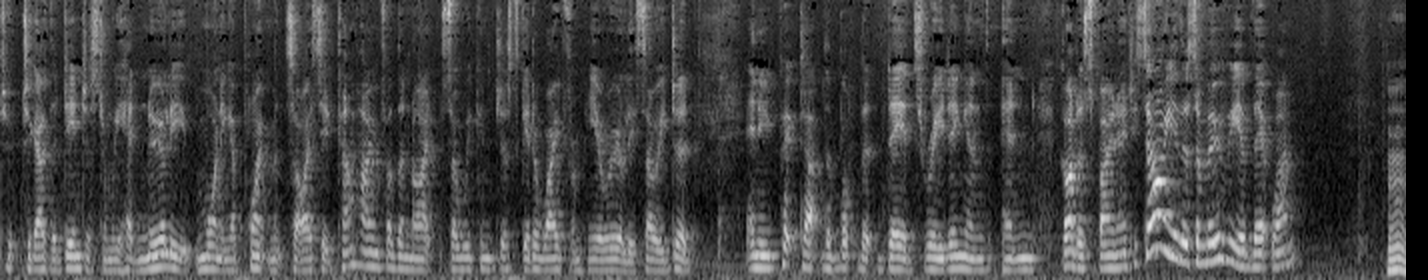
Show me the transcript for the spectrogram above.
to, to go to the dentist, and we had an early morning appointment. So I said, "Come home for the night, so we can just get away from here early." So he did, and he picked up the book that Dad's reading, and and got his phone, and he said, "Oh yeah, there's a movie of that one." Hmm.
